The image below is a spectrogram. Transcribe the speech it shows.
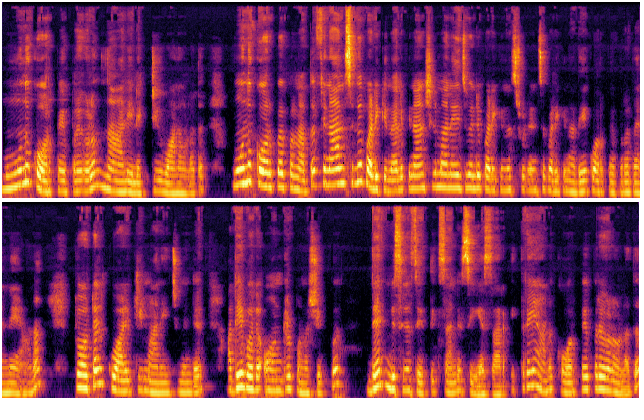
മൂന്ന് കോർ പേപ്പറുകളും നാല് ഇലക്റ്റീവാണ് ഉള്ളത് മൂന്ന് കോർ പേപ്പറിനകത്ത് ഫിനാൻസിൽ പഠിക്കുന്ന അല്ലെങ്കിൽ ഫിനാൻഷ്യൽ മാനേജ്മെന്റ് പഠിക്കുന്ന സ്റ്റുഡൻസ് പഠിക്കുന്ന അതേ കോർ പേപ്പർ തന്നെയാണ്. ടോട്ടൽ ക്വാളിറ്റി മാനേജ്മെന്റ് അതേപോലെ entrepreneurship then business ethics and C S R ഇത്രയാണ് കോർ പേപ്പറുകളുള്ളത്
